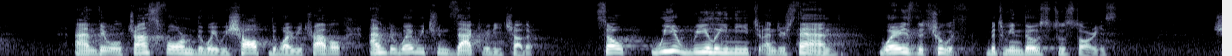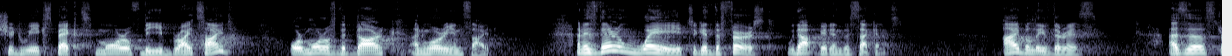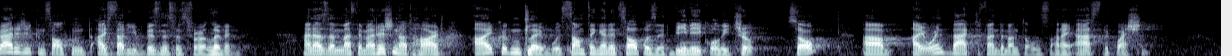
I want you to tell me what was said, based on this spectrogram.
and they will transform the way we shop, the way we travel, and the way we transact with each other. So we really need to understand where is the truth between those two stories. Should we expect more of the bright side or more of the dark and worrying side? And is there a way to get the first without getting the second? I believe there is. As a strategy consultant, I study businesses for a living. And as a mathematician at heart, I couldn't live with something and its opposite being equally true. So um, I went back to fundamentals and I asked the question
